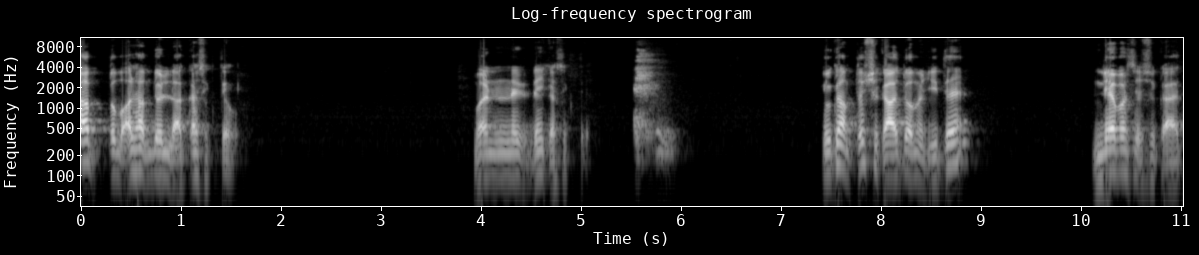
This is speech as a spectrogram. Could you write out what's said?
تب تم الحمد للہ کہہ سکتے ہو۔ ورنہ نہیں کہہ سکتے۔ کیونکہ ہم تو شکایتوں میں جیتے ہیں۔ نیبر سے شکایت،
